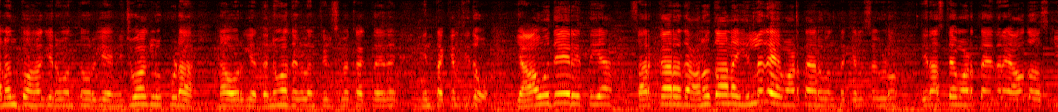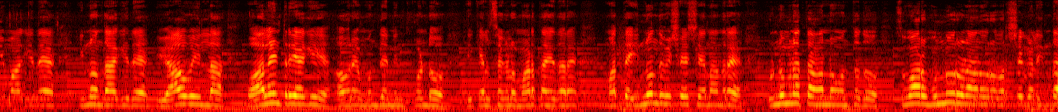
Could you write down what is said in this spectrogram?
ಅನಂತ ಆಗಿರುವಂಥವ್ರಿಗೆ ನಿಜವಾಗ್ಲೂ ಕೂಡ ನಾವು ಅವ್ರಿಗೆ ಧನ್ಯವಾದಗಳನ್ನು ತಿಳಿಸಬೇಕಾಗ್ತಾ ಇದೆ. ಇಂಥ ಕೆಲಸ ಇದು ಯಾವುದೇ ರೀತಿಯ ಸರ್ಕಾರದ ಅನುದಾನ ಇಲ್ಲದೆ ಮಾಡ್ತಾ ಇರುವಂಥ ಕೆಲಸಗಳು ಈ ರಸ್ತೆ ಮಾಡ್ತಾ ಇದ್ದಾರೆ ಯಾವುದೋ ಸ್ಕೀಮ್ ಆಗಿದೆ, ಇನ್ನೊಂದಾಗಿದೆ, ಯಾವ ಇಲ್ಲ ವಾಲಂಟ್ರಿಯಾಗಿ ಅವರೇ ಮುಂದೆ ನಿಂತ್ಕೊಂಡು ಈ ಕೆಲಸಗಳು ಮಾಡ್ತಾ ಇದ್ದಾರೆ. ಮತ್ತೆ ಇನ್ನೊಂದು ವಿಶೇಷ ಏನಂದ್ರೆ ಉಣ್ಣುಮ್ನತ ಅನ್ನುವಂಥದ್ದು ಸುಮಾರು ಮುನ್ನೂರು ನಾನೂರು ವರ್ಷಗಳಿಂದ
